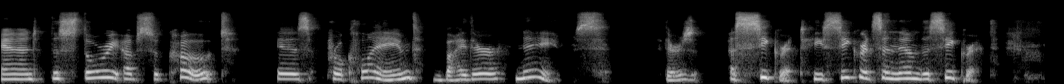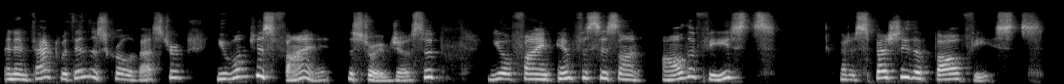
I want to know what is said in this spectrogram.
and the story of Sukkot is proclaimed by their names. There's a secret. He secrets in them the secret. And in fact, within the scroll of Esther, you won't just find the story of Joseph, you'll find emphasis on all the feasts, but especially the fall feasts.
